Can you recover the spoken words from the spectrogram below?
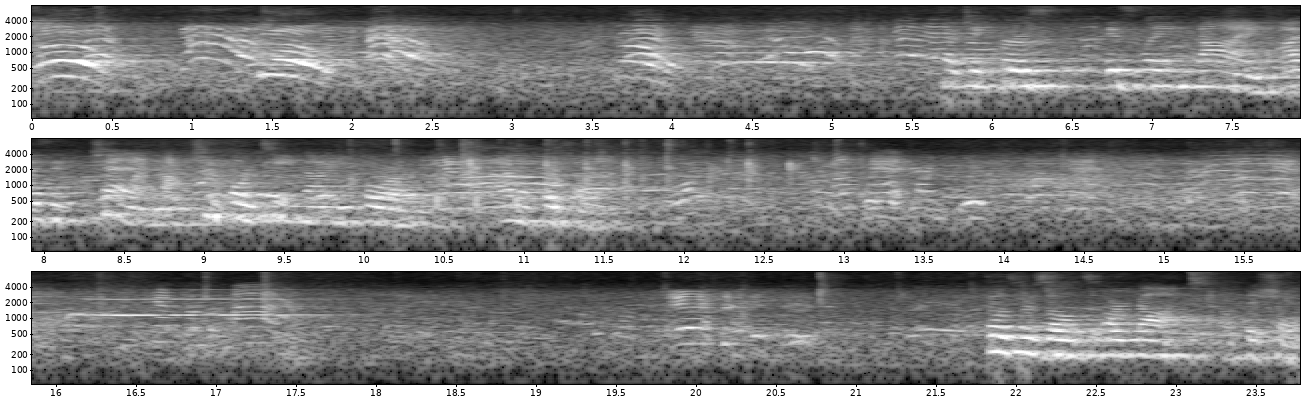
Go! Go! Go! Touching first is lane nine, Isaac Chen, of 214.94. Unofficial. Those results are not official.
